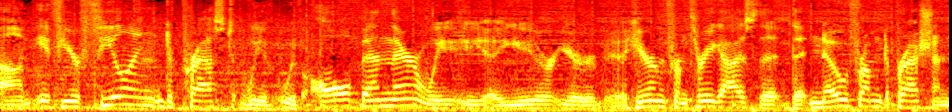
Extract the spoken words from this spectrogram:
Um, if you're feeling depressed, we've we've all been there. We you're, you're hearing from three guys that, that know from depression,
